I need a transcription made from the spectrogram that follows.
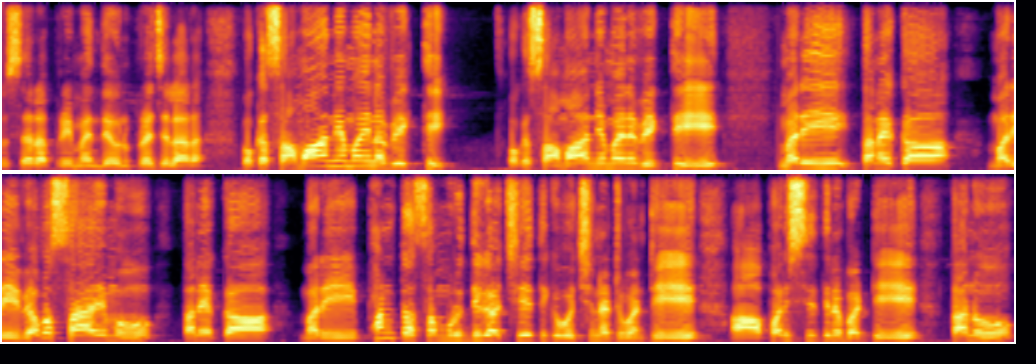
చూసారా ప్రియమైన దేవుని ప్రజలారా? ఒక సామాన్యమైన వ్యక్తి ఒక సామాన్యమైన వ్యక్తి మరి తన యొక్క మరి వ్యవసాయము తన యొక్క మరి పంట సమృద్ధిగా చేతికి వచ్చినటువంటి ఆ పరిస్థితిని బట్టి తను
